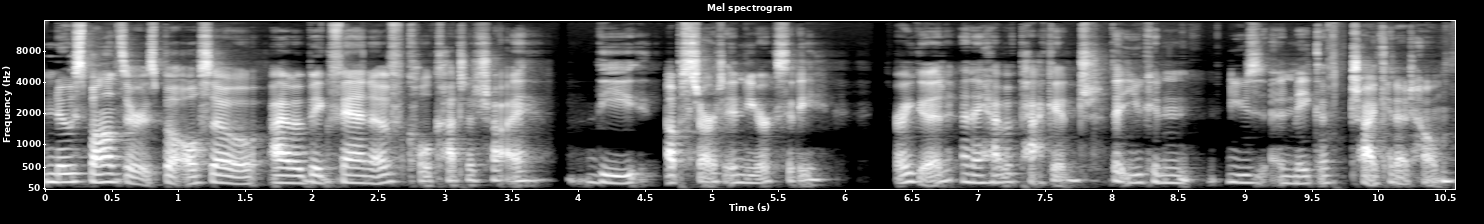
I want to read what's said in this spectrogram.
no sponsors, but also I'm a big fan of Kolkata Chai, the upstart in New York City. Very good, and they have a package that you can use and make a chai kit at home.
